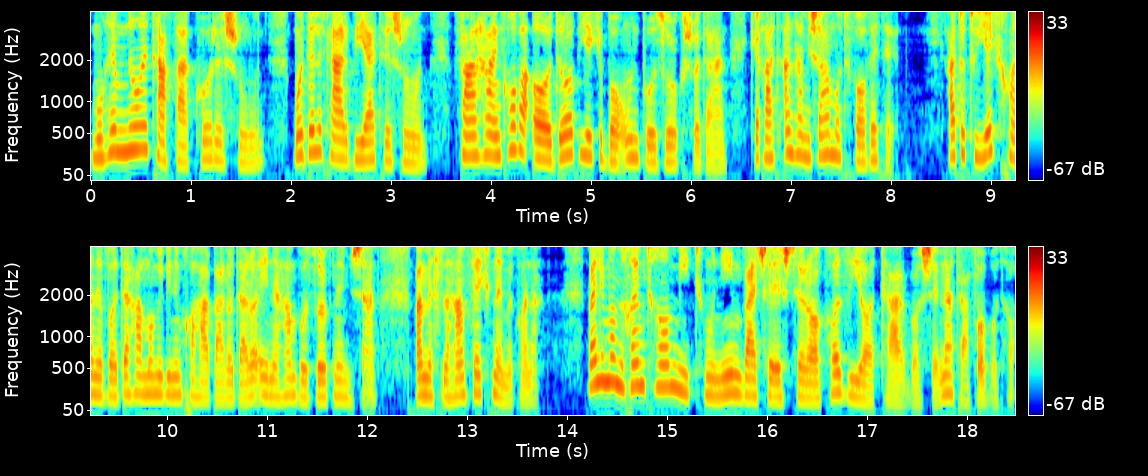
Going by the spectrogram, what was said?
مهم نوع تفکرشون، مدل تربیتشون، فرهنگ ها و آدابیه که با اون بزرگ شدن که قطعا همیشه هم متفاوته. حتی تو یک خانواده هم ما می‌بینیم خواهر برادرها عین هم بزرگ نمیشن و مثل هم فکر نمی‌کنن. ولی ما می‌خوایم تا می‌تونیم وچه اشتراک ها زیادتر باشه نه تفاوت ها.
